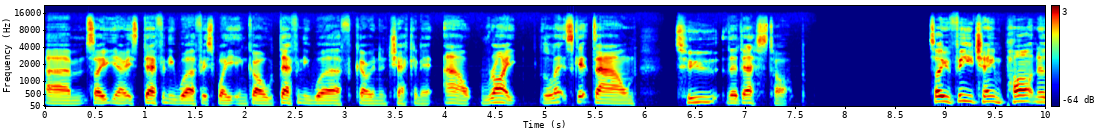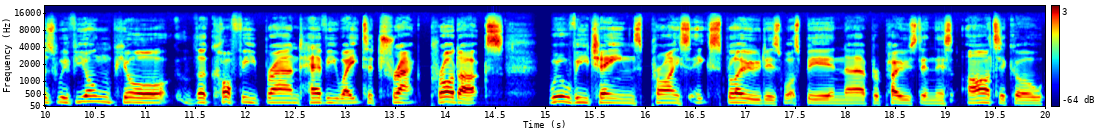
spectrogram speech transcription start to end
Um, so, you know, it's definitely worth its weight in gold, definitely worth going and checking it out. Right, let's get down to the desktop. So VeChain partners with Yongpu, the coffee brand heavyweight, to track products. Will VeChain's price explode? Is what's being uh, proposed in this article.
